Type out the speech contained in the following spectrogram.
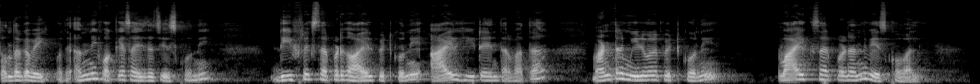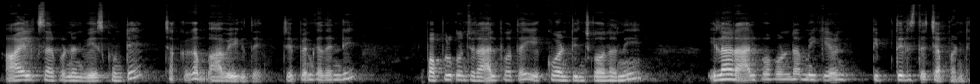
తొందరగా వేగిపోతాయి. అన్నీ ఒకే సైజులో చేసుకొని డీప్ ఫ్రైకి సరిపడగా ఆయిల్ పెట్టుకొని ఆయిల్ హీట్ అయిన తర్వాత మంటను మీడియంలో పెట్టుకొని వాయికి సరిపడని వేసుకోవాలి. ఆయిల్కి సరిపడని వేసుకుంటే చక్కగా బాగా వేగుతాయి. చెప్పాను కదండి పప్పులు కొంచెం రాలిపోతాయి ఎక్కువ అంటించుకోవాలని. ఇలా రాలిపోకుండా మీకు ఏమైనా టిప్ తెలిస్తే చెప్పండి.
